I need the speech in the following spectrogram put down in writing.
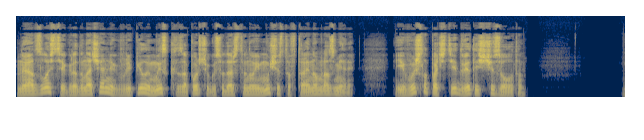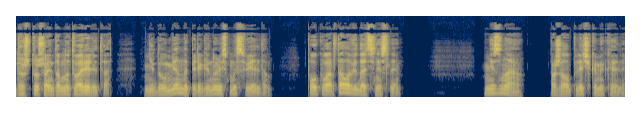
Но и от злости градоначальник влепил им иск за порчу государственного имущества в тройном размере. И вышло почти две тысячи золотом. «Да что ж они там натворили-то?» Недоуменно переглянулись мы с Вельдом. Полквартала, видать, снесли. «Не знаю», — пожал плечиками Келли.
